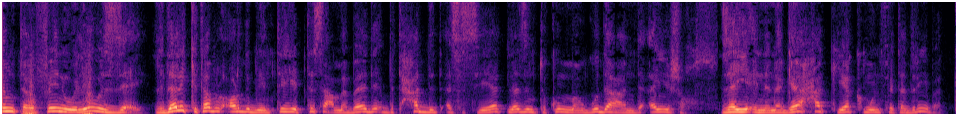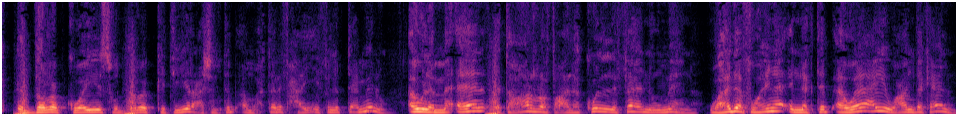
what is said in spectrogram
إمتى وفين وليه وازاي. لذلك كتاب الأرض بينتهي بتسع مبادئ بتحدد أساسيات لازم تكون موجودة عند أي شخص زي إن نجاحك يكمن في تدريبك. اتدرب كويس واتدرب كتير عشان تبقى محترف حقيقي في اللي بتعمله. أو لما قال اتعرف على كل فن ومهنة. وهدفه هنا إنك تبقى واعي وعندك علم.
